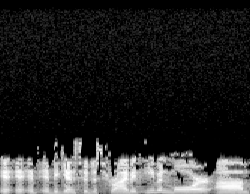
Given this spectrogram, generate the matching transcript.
it, it, it begins to describe it even more. Um,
